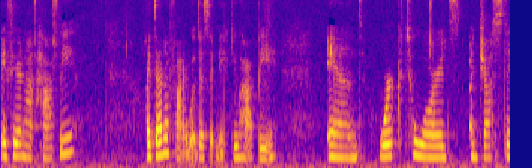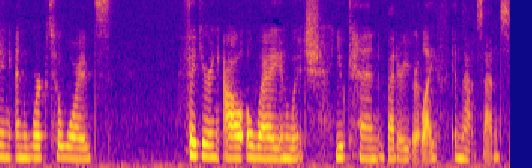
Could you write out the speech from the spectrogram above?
If you're not happy, identify what does it make you happy and work towards adjusting and work towards figuring out a way in which you can better your life in that sense.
